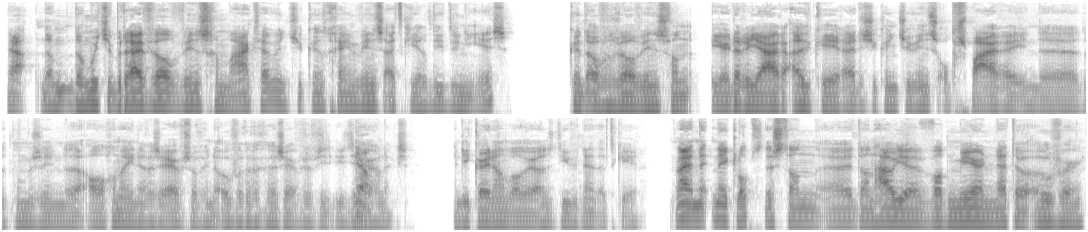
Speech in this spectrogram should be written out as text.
Ja, dan, dan moet je bedrijf wel winst gemaakt hebben, want je kunt geen winst uitkeren die er niet is. Je kunt overigens wel winst van eerdere jaren uitkeren. Hè? Dus je kunt je winst opsparen in de, dat noemen ze in de algemene reserves of in de overige reserves of iets dergelijks. Ja. En die kan je dan wel weer als dividend uitkeren. Nee, nee, nee klopt. Dus dan, uh, dan hou je wat meer netto over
